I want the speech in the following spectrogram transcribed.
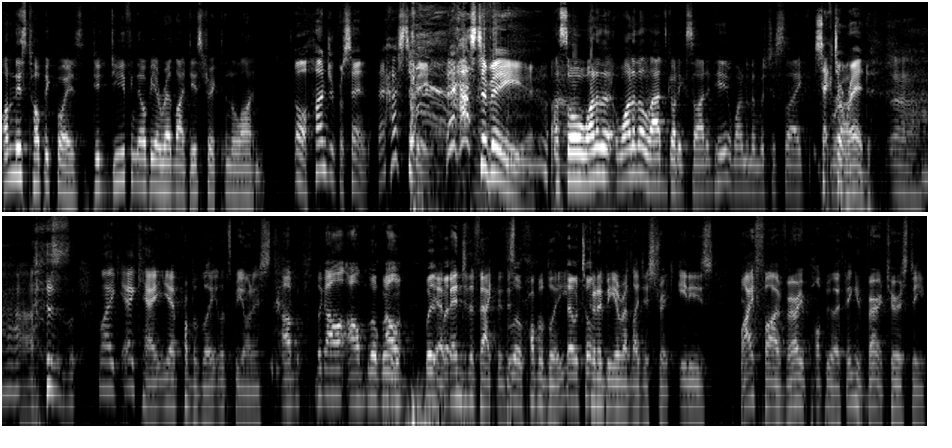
On this topic, boys, did do you think there will be a red light district in the line? Oh, 100%. There has to be. There has to be. I saw one of the one of the lads got excited here. One of them was just like Sector "Bruh." Red. Uh, like okay, yeah, probably. Let's be honest. Um, look, I'll, I'll, Look, we- I'll we- yeah, we- bend to the fact that there's Look, probably they talk- going to be a red light district. It is by far a very popular thing. It's very touristy.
